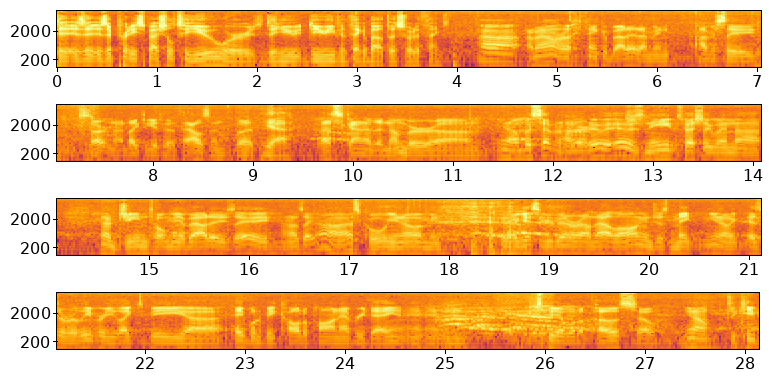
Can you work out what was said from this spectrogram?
Is it, is it pretty special to you, or do you, do you even think about those sort of things? Uh, I mean, I don't really think about it. I mean, obviously, starting, I'd like to get to a 1,000, but yeah, that's kind of the number. Um, you know, but 700, it, it, was neat, especially when. Uh, you know, Gene told me about it. He's like, hey, and I was like, oh, that's cool. You know, I mean, you know, I guess if you've been around that long and just make, you know, as a reliever, you like to be uh, able to be called upon every day and, and, just be able to post. So, you know, to keep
